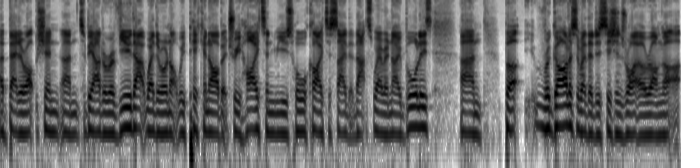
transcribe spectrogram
a better option um, to be able to review that, whether or not we pick an arbitrary height and use Hawkeye to say that that's where a no ball is. Um, but regardless of whether the decision's right or wrong, I,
